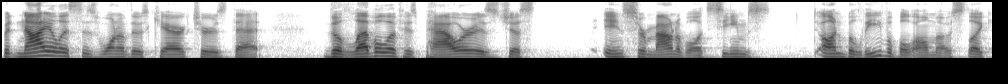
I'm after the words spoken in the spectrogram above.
But Nihilus is one of those characters that the level of his power is just insurmountable. It seems unbelievable almost. Like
